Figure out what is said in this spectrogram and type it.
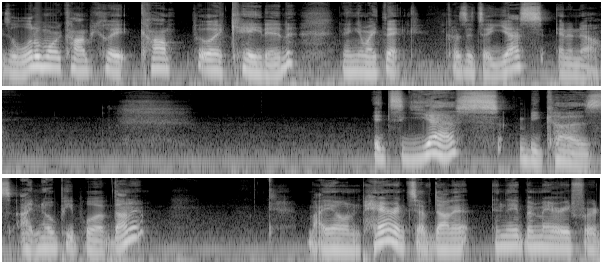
is a little more complicated than you might think because it's a yes and a no. It's yes because I know people have done it. My own parents have done it, and they've been married for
